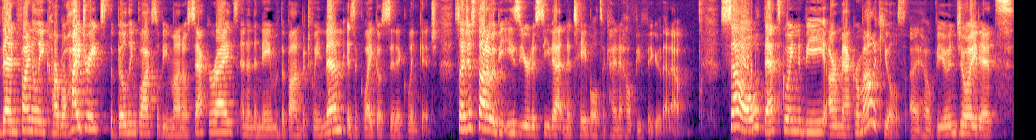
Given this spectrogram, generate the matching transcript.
Then finally, carbohydrates, the building blocks will be monosaccharides, and then the name of the bond between them is a glycosidic linkage. So I just thought it would be easier to see that in a table to kind of help you figure that out. So that's going to be our macromolecules. I hope you enjoyed it.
